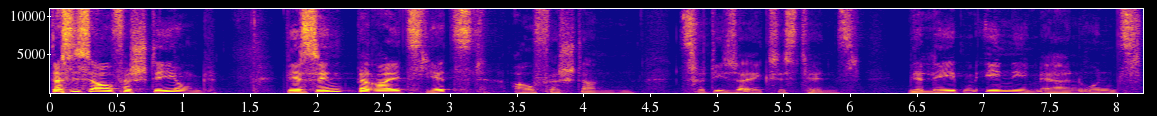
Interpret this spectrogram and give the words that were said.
Das ist Auferstehung. Wir sind bereits jetzt auferstanden zu dieser Existenz. Wir leben in ihm, er in uns.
